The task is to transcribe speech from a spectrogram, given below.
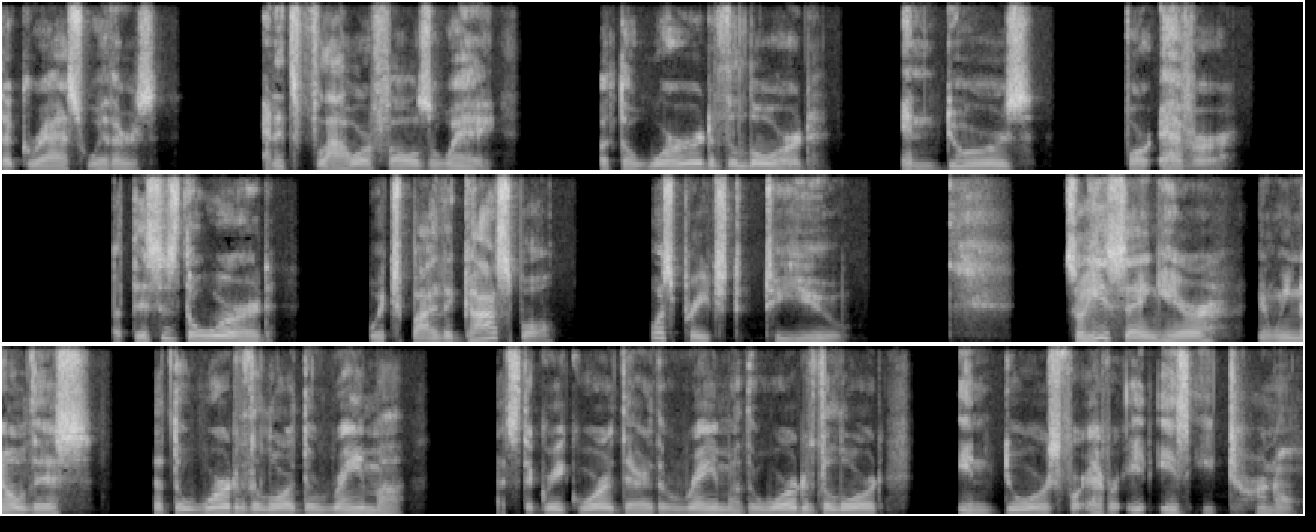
The grass withers, and its flower falls away, but the word of the Lord endures forever. But this is the word which by the gospel was preached to you. So he's saying here, and we know this, that the word of the Lord, the Rhema, that's the Greek word there, the Rhema, the word of the Lord, endures forever. It is eternal.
